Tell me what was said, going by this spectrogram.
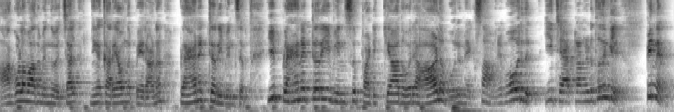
ആഗോളവാദം എന്ന് വെച്ചാൽ നിങ്ങൾക്ക് അറിയാവുന്ന പേരാണ് പ്ലാനറ്ററി വിൻസ് ഈ പ്ലാനറ്ററി വിൻസ് പഠിക്കാതെ ഒരാൾ പോലും എക്സാമിന് പോകരുത് ഈ ചാപ്റ്ററാണ് എടുത്തതെങ്കിൽ. പിന്നെ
